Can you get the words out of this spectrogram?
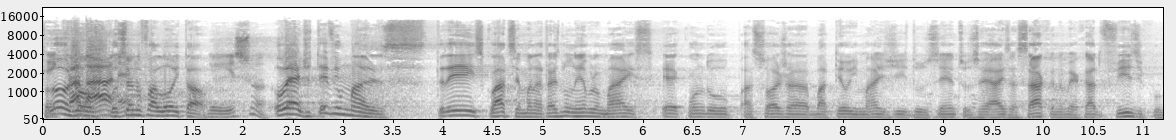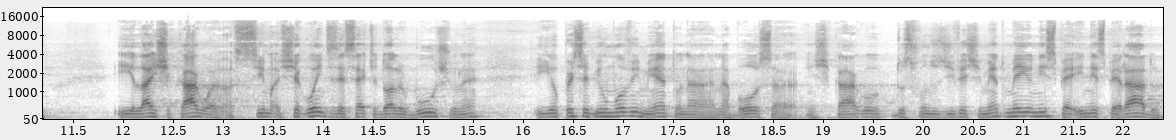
Falou, falar, João, você né? não falou e tal. Isso. Ô Ed, teve umas três, quatro semanas atrás, não lembro mais, é quando a soja bateu em mais de 200 reais a saca no mercado físico, e lá em Chicago, acima, chegou em 17 dólares o bucho, né? E eu percebi um movimento na, na bolsa em Chicago dos fundos de investimento meio inesperado.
